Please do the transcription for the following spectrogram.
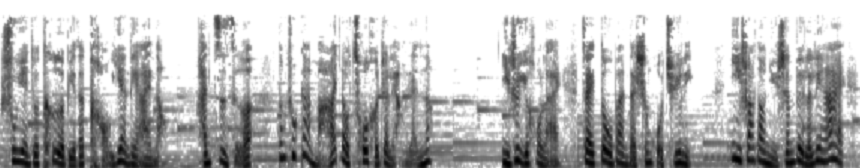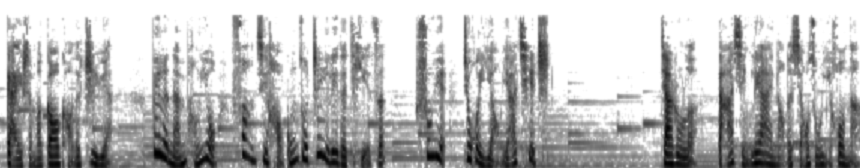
舒燕就特别的讨厌恋爱脑，还自责。当初干嘛要撮合这两人呢？以至于后来在豆瓣的生活区里，一刷到女生为了恋爱改什么高考的志愿，为了男朋友放弃好工作这一类的帖子，舒月就会咬牙切齿。加入了打醒恋爱脑的小组以后呢，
